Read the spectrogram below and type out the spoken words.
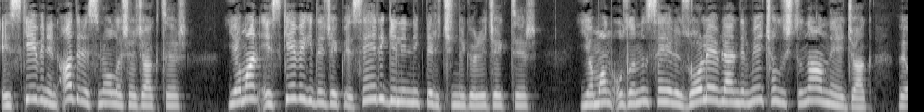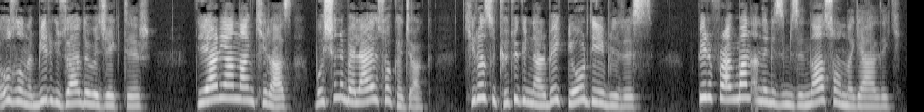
eski evinin adresine ulaşacaktır. Yaman eski eve gidecek ve Seher'i gelinlikler içinde görecektir. Yaman Ozan'ın Seher'i zorla evlendirmeye çalıştığını anlayacak ve Ozan'ı bir güzel dövecektir. Diğer yandan Kiraz başını belaya sokacak. Kiraz'ı kötü günler bekliyor diyebiliriz. Bir fragman analizimizin daha sonuna geldik.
